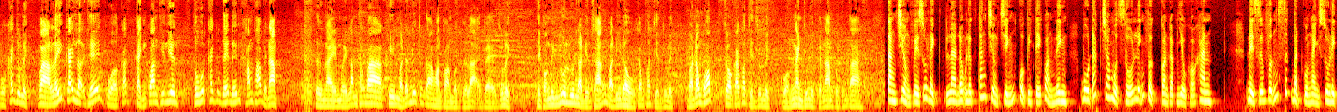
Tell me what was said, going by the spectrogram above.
của khách du lịch và lấy cái lợi thế của các cảnh quan thiên nhiên thu hút khách quốc tế đến khám phá Việt Nam. Từ ngày 15 tháng 3 khi mà đất nước chúng ta hoàn toàn mở cửa lại về du lịch thì Quảng Ninh luôn luôn là điểm sáng và đi đầu trong phát triển du lịch và đóng góp cho cái phát triển du lịch của ngành du lịch Việt Nam của chúng ta. Tăng trưởng về du lịch là động lực tăng trưởng chính của kinh tế Quảng Ninh, bù đắp cho một số lĩnh vực còn gặp nhiều khó khăn. Để giữ vững sức bật của ngành du lịch,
